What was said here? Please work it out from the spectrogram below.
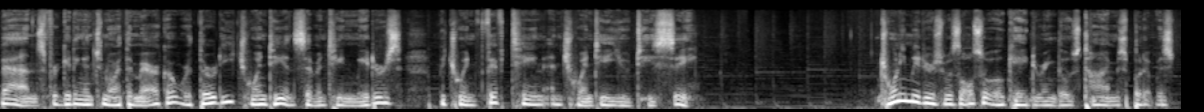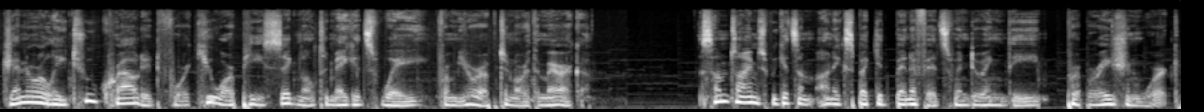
bands for getting into North America were 30, 20, and 17 meters between 15 and 20 UTC. 20 meters was also okay during those times, but it was generally too crowded for a QRP signal to make its way from Europe to North America. Sometimes we get some unexpected benefits when doing the preparation work,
